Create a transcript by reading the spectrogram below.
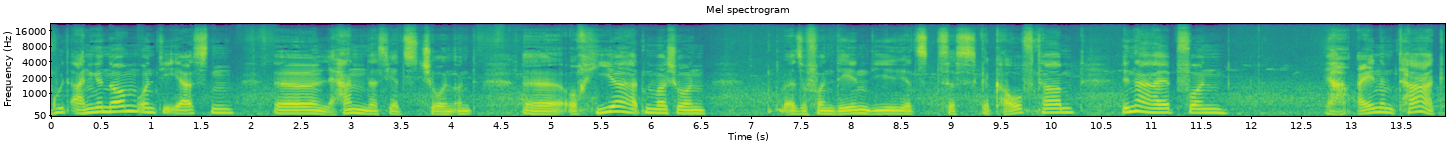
gut angenommen und die ersten äh, lernen das jetzt schon. Und äh, auch hier hatten wir schon, also von denen, die jetzt das gekauft haben, innerhalb von ja, einem Tag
